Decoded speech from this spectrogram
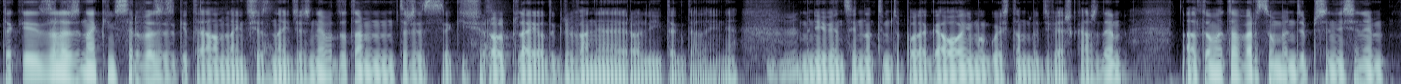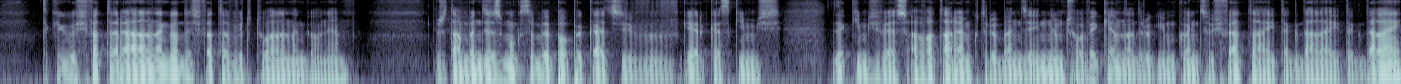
takie zależy na jakimś serwerze z GTA Online się znajdziesz, nie? Bo to tam też jest jakiś roleplay, odgrywanie roli i tak dalej, nie? Mhm. Mniej więcej na tym to polegało i mogłeś tam być, wiesz, każdym, ale to metaversum będzie przeniesieniem takiego świata realnego do świata wirtualnego, nie? Że tam będziesz mógł sobie popykać w, w gierkę z kimś, z jakimś, wiesz, awatarem, który będzie innym człowiekiem na drugim końcu świata i tak dalej, i tak dalej.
